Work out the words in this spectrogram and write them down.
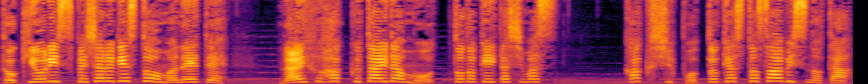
時折スペシャルゲストを招いて、ライフハック対談もお届けいたします。各種ポッドキャストサービスの他、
